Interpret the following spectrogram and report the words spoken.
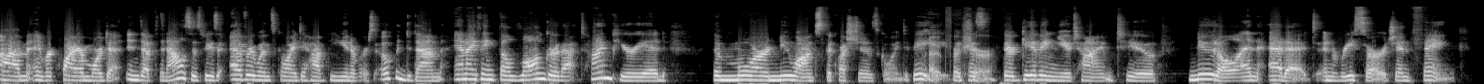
Um, and require more de- in-depth analysis because everyone's going to have the universe open to them. And I think the longer that time period, the more nuanced the question is going to be. Uh, for sure, they're giving you time to noodle and edit and research and think.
